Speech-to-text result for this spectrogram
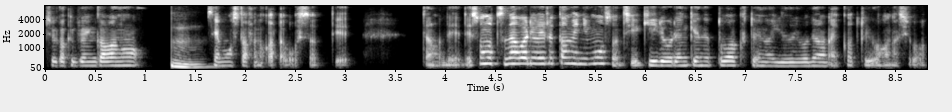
中学病院側の専門スタッフの方がおっしゃっていたので、でそのつながりを得るためにも、その地域医療連携ネットワークというのは有用ではないかというお話は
